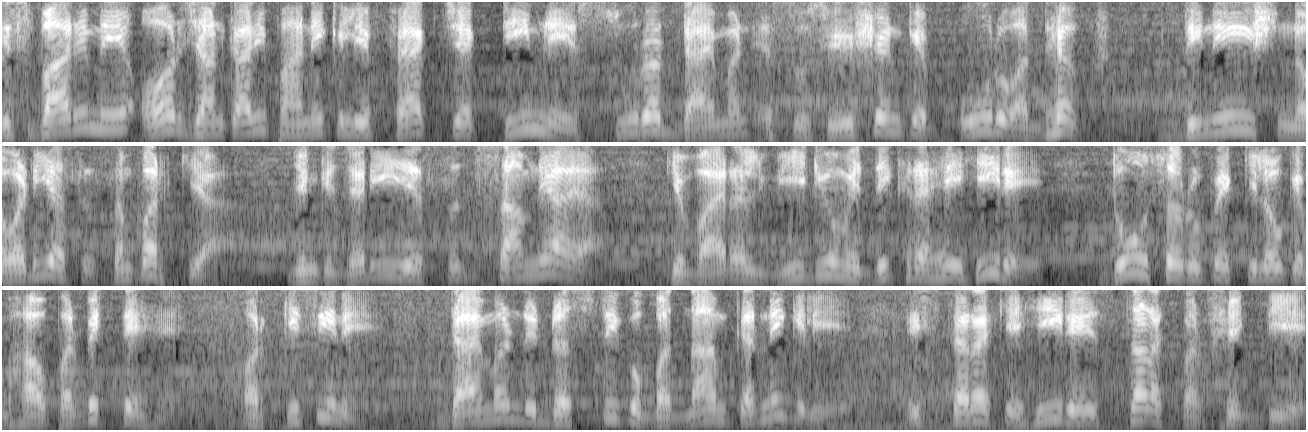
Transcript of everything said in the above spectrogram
इस बारे में और जानकारी पाने के लिए फैक्ट चेक टीम ने सूरत डायमंड एसोसिएशन के पूर्व अध्यक्ष दिनेश नवड़िया से संपर्क किया, जिनके ज़रिए ये सच सामने आया कि वायरल वीडियो में दिख रहे हीरे दो सौ किलो के भाव पर बिकते हैं और किसी ने डायमंड इंडस्ट्री को बदनाम करने के लिए इस तरह के हीरे सड़क पर फेंक दिए।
